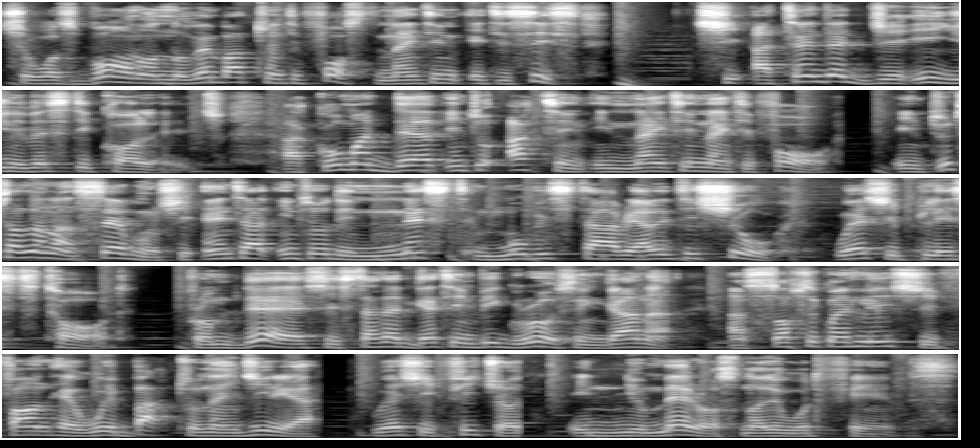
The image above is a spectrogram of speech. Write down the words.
She was born on November 21, 1986. She attended JE University College. Akoma delved into acting in 1994 in 2007, she entered into the Next Movie Star reality show where she placed third. From there, she started getting big roles in Ghana and subsequently she found her way back to Nigeria where she featured in numerous Nollywood films.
